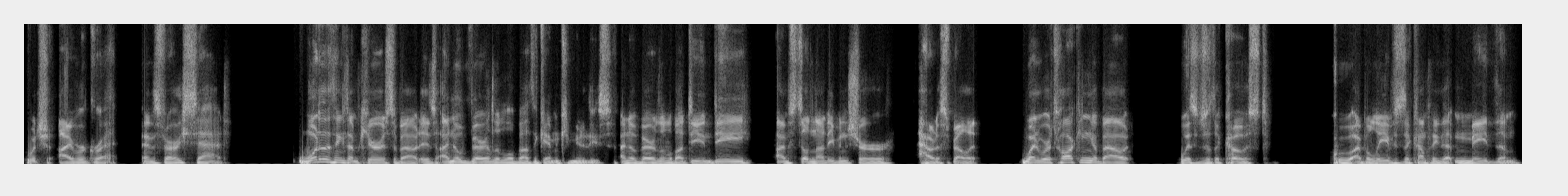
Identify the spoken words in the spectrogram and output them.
which I regret. And it's very sad. One of the things I'm curious about is I know very little about the gaming communities. I know very little about D&D. I'm still not even sure how to spell it. When we're talking about Wizards of the Coast, who I believe is the company that made them,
